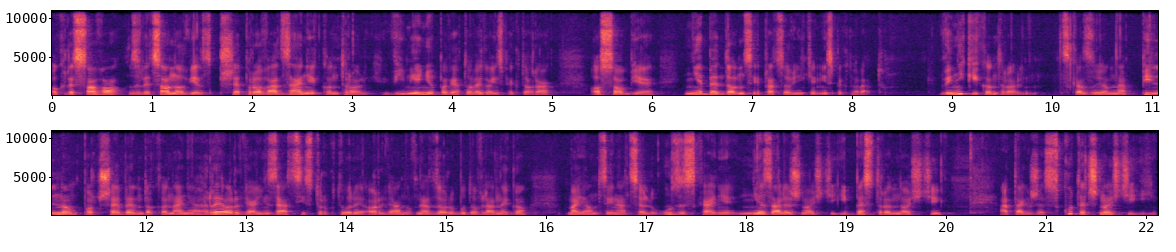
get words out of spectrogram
okresowo zlecono więc przeprowadzanie kontroli w imieniu powiatowego inspektora osobie nie będącej pracownikiem inspektoratu. Wyniki kontroli wskazują na pilną potrzebę dokonania reorganizacji struktury organów nadzoru budowlanego, mającej na celu uzyskanie niezależności i bezstronności, a także skuteczności i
